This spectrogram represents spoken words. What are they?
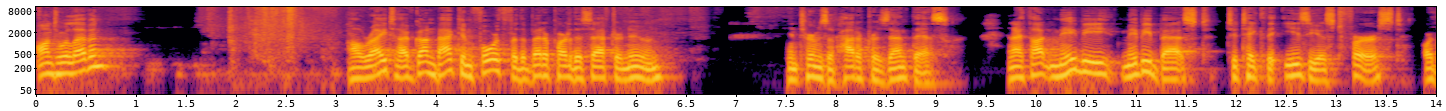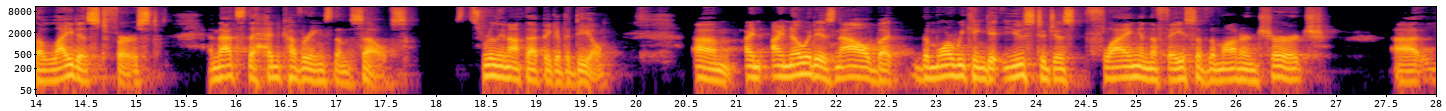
on to 11. All right, I've gone back and forth for the better part of this afternoon in terms of how to present this. And I thought maybe, maybe best to take the easiest first or the lightest first, and that's the head coverings themselves. It's really not that big of a deal. Um, I, I know it is now, but the more we can get used to just flying in the face of the modern church, uh,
